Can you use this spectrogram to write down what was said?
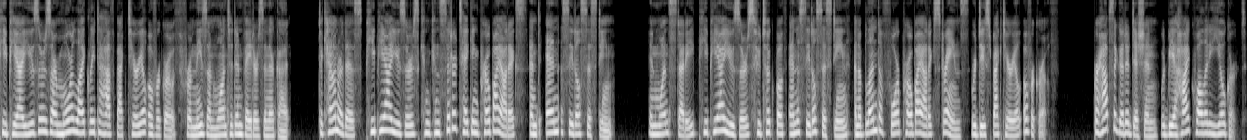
PPI users are more likely to have bacterial overgrowth from these unwanted invaders in their gut. To counter this, PPI users can consider taking probiotics and N acetylcysteine, in one study, PPI users who took both N-acetylcysteine and a blend of four probiotic strains reduced bacterial overgrowth. Perhaps a good addition would be a high quality yogurt,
